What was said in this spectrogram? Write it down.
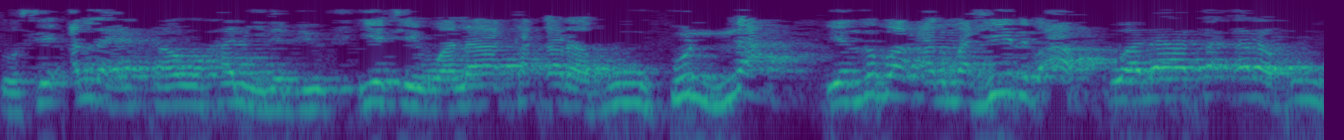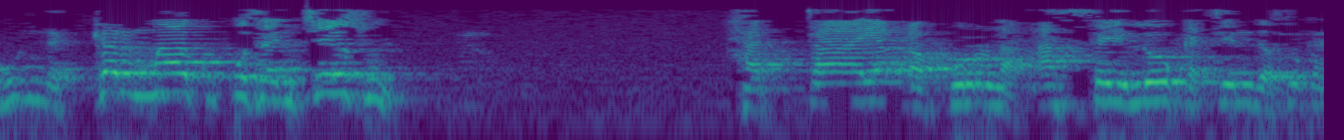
to sai Allah ya kawo hani na biyu ya ce wala taqrabuhunna. Yanzu ba almahid ba wala taqrabuhunna. Kar ma ku kusance su. Hatta ya akurna har sai lokacin da suka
